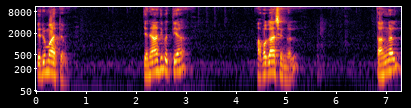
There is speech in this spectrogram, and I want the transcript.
പെരുമാറ്റം ജനാധിപത്യ അവകാശങ്ങൾ തങ്ങൾ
